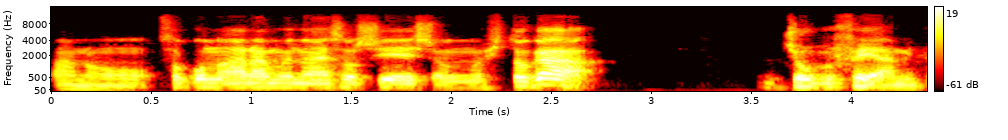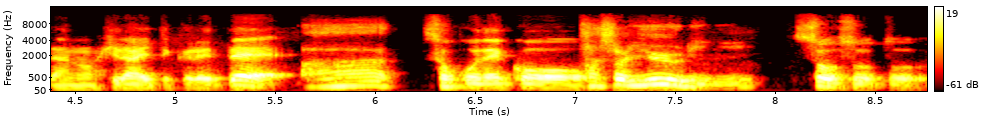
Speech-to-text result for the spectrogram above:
あの、そこの alumni association の人が、 job fair みたいなのを開いてくれて、あそこでこあ、多少、有利に？そうそうそう、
